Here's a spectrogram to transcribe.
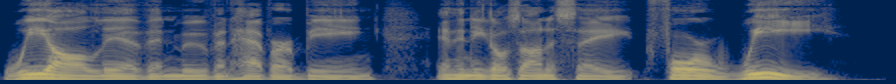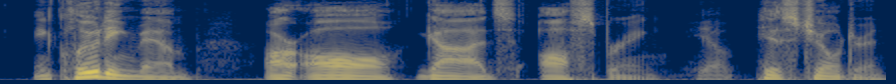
We all live and move and have our being. And then he goes on to say, For we, including them, are all God's offspring, yep. his children.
